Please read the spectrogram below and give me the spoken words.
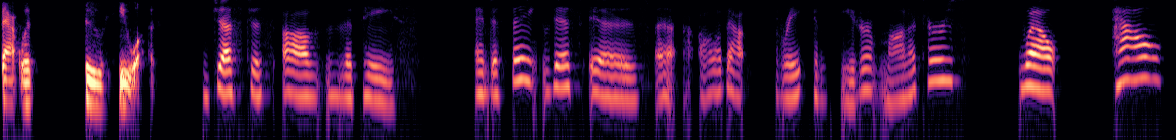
That was who he was. Justice of the peace. And to think this is uh, all about three computer monitors. Well, how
